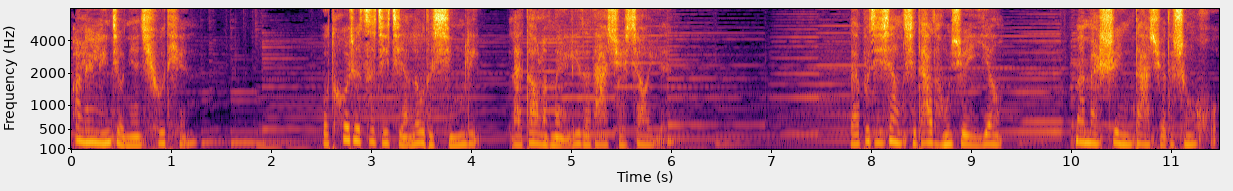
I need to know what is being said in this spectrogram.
二零零九年秋天。我拖着自己简陋的行李来到了美丽的大学校园，来不及像其他同学一样慢慢适应大学的生活，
